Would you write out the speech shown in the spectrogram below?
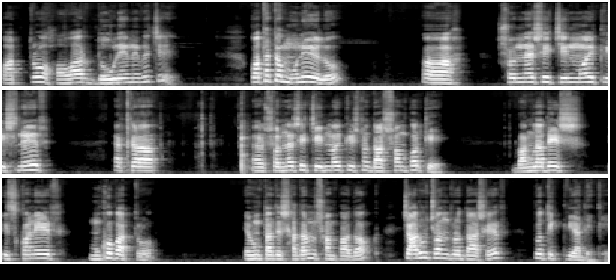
পাত্র হওয়ার দৌড়ে নেমেছে? কথাটা মনে এলো। সন্ন্যাসী চিন্ময় কৃষ্ণের একটা সন্ন্যাসী চিন্ময় কৃষ্ণ দাস সম্পর্কে বাংলাদেশ ইসকনের মুখপাত্র এবং তাদের সাধারণ সম্পাদক চারুচন্দ্র দাসের প্রতিক্রিয়া দেখে।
